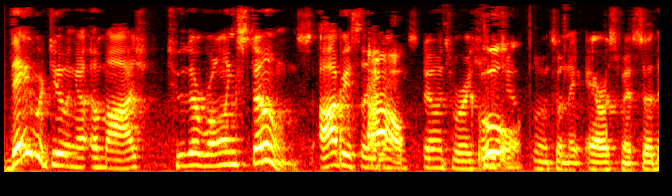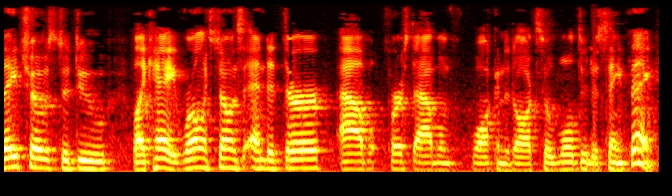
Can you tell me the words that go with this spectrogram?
they were doing a homage to the Rolling Stones. Obviously, the Wow. Rolling Stones were a huge influence on the Aerosmith, so they chose to do like, hey, Rolling Stones ended their album, first album, Walking the Dog, so we'll do the same thing.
